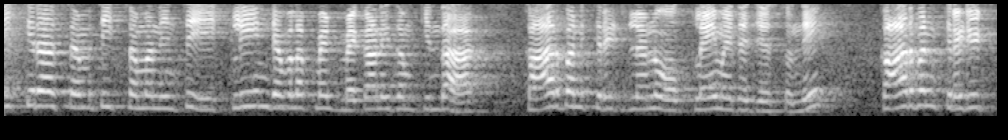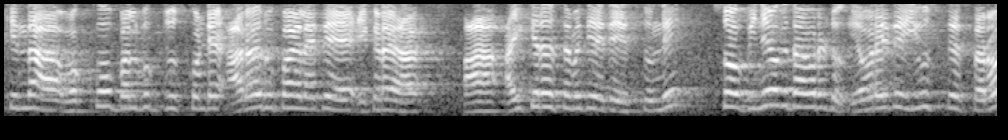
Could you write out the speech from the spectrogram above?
ఐక్యరాజ్య సమితికి సంబంధించి క్లీన్ డెవలప్మెంట్ మెకానిజం కింద కార్బన్ క్రెడిట్లను క్లెయిమ్ అయితే చేస్తుంది. కార్బన్ క్రెడిట్స్ కింద ఒక్కో బల్బుకు చూసుకుంటే అరవై రూపాయలు అయితే ఇక్కడ ఆ ఐక్యరాజ్య సమితి అయితే ఇస్తుంది. సో వినియోగదారుడు ఎవరైతే యూస్ చేస్తారో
